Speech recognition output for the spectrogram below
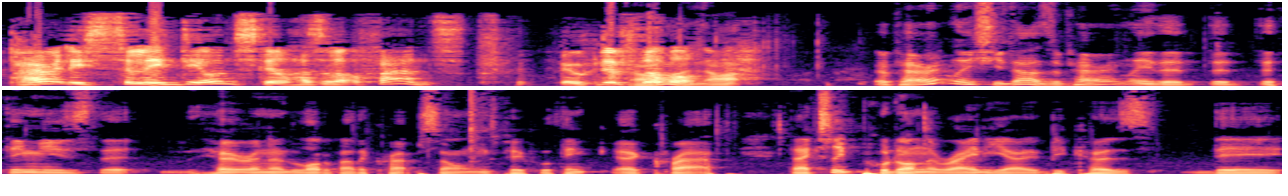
apparently, Celine Dion still has a lot of fans. Who would have Oh, thought? no. Apparently she does. Apparently the, the, the thing is that her and a lot of other crap songs people think are crap. They actually put on the radio because they're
